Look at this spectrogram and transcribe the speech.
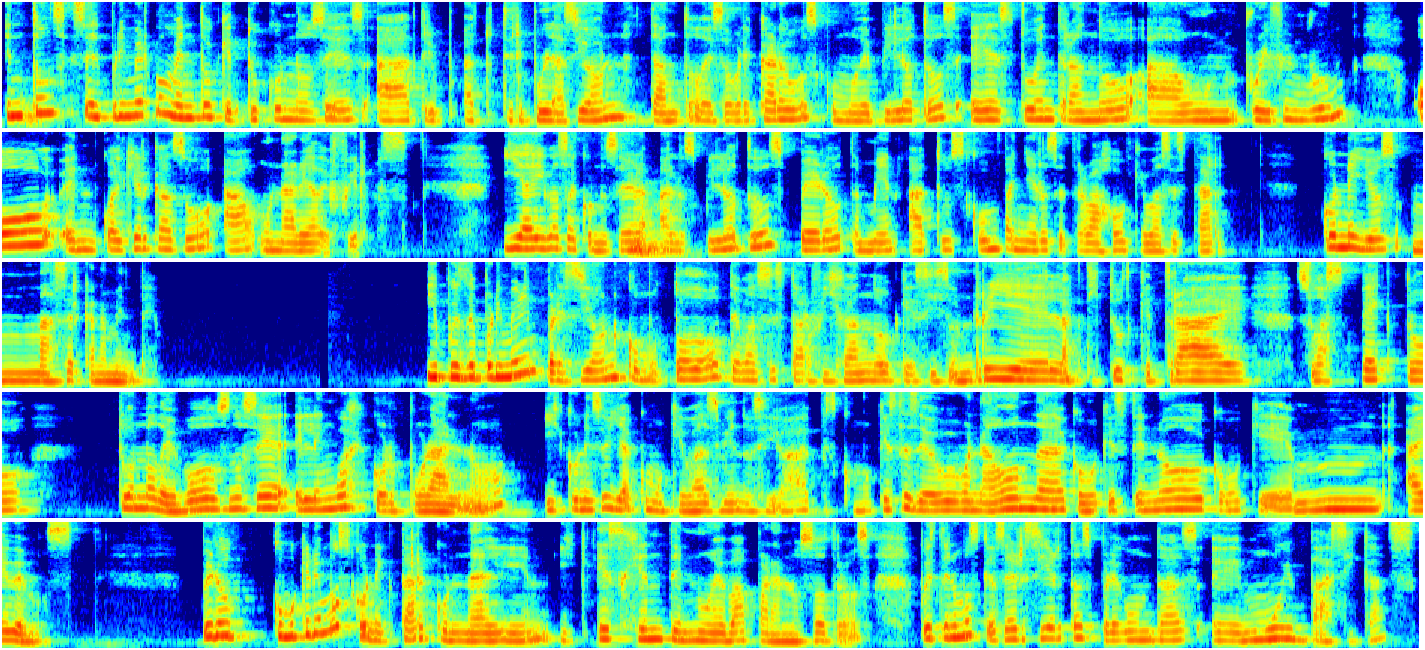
Entonces, el primer momento que tú conoces a, a, tu tripulación, tanto de sobrecargos como de pilotos, es tú entrando a un briefing room o, en cualquier caso, a un área de firmas. Y ahí vas a conocer a los pilotos, pero también a tus compañeros de trabajo que vas a estar con ellos más cercanamente. Y pues de primera impresión, como todo, te vas a estar fijando que si sonríe, la actitud que trae, su aspecto, tono de voz, no sé, el lenguaje corporal, ¿no? Y con eso ya como que vas viendo así, ay, pues como que este se ve buena onda, como que este no, como que mm, ahí vemos. Pero como queremos conectar con alguien y es gente nueva para nosotros, pues tenemos que hacer ciertas preguntas eh, muy básicas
